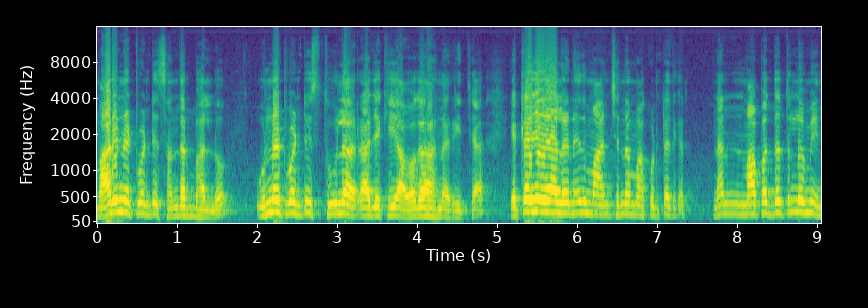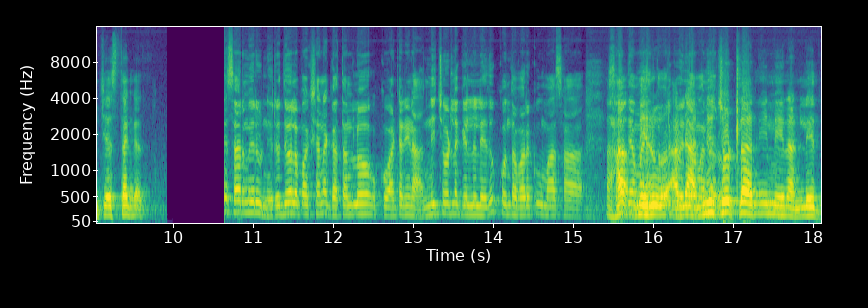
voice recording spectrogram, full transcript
మారినటువంటి సందర్భాల్లో ఉన్నటువంటి స్థూల రాజకీయ అవగాహన రీత్యా ఎట్లా చేయాలనేది మా అంచనా మాకు ఉంటుంది కదా నన్ను మా పద్ధతుల్లో మేము చేస్తాం కదా సార్ మీరు నిరుద్యోగుల పక్షాన గతంలో అంటే నేను అన్ని చోట్లకి వెళ్ళలేదు కొంతవరకు మా మీరు అన్ని. చోట్ల అని నేను అనలేదు.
